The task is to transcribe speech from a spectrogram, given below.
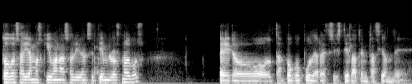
Todos sabíamos que iban a salir en septiembre los nuevos, pero tampoco pude resistir la tentación de,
